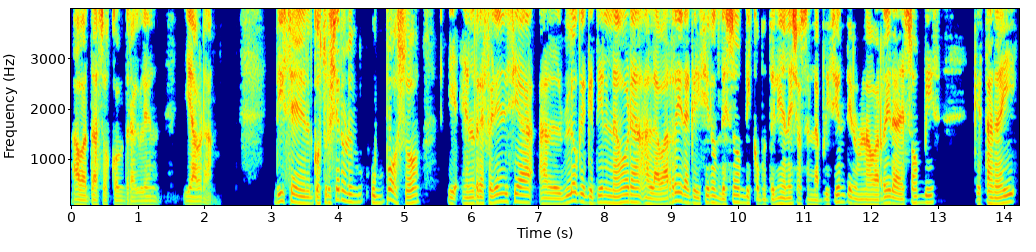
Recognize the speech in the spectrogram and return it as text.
a batazos contra Glenn y Abraham. Dicen, construyeron un pozo y en referencia al bloque que tienen ahora, a la barrera que hicieron de zombies, como tenían ellos en la prisión, tienen una barrera de zombies que están ahí.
